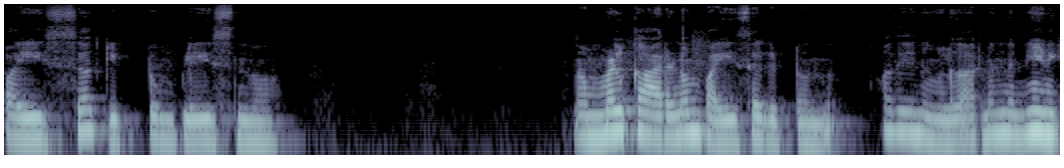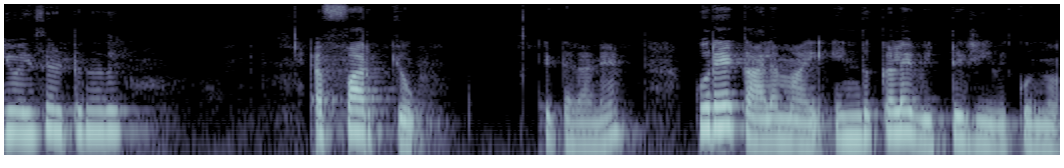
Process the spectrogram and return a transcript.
പൈസ കിട്ടും പ്ലീസ് എന്നോ നമ്മൾ കാരണം പൈസ കിട്ടുമെന്ന് അതെ നിങ്ങൾ കാരണം തന്നെ എനിക്ക് പൈസ കിട്ടുന്നത്. എഫ് ആർ ക്യു ഇട്ടതാണേ. കുറേ കാലമായി ഹിന്ദുക്കളെ വിറ്റു ജീവിക്കുന്നു.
